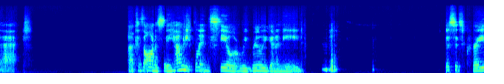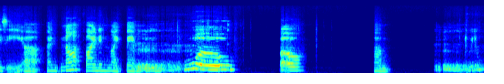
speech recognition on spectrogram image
that. Because honestly, how many flint and steel are we really gonna need? This is crazy. Uh, I'm not finding like bamboo. Whoa. Uh-oh. Um, we don't.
